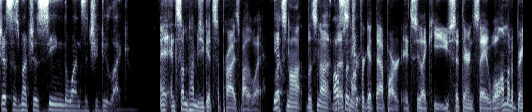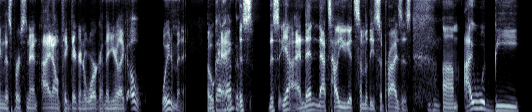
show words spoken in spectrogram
just as much as seeing the ones that you do like. And, and sometimes you get surprised. By the way, yeah. let's not let's not also let's not forget that part. It's like you, you sit there and say, "Well, I'm going to bring this person in. I don't think they're going to work," and then you're like, "Oh, wait a minute, okay, this this yeah," and then that's how you get some of these surprises. Mm-hmm. Um, I would be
